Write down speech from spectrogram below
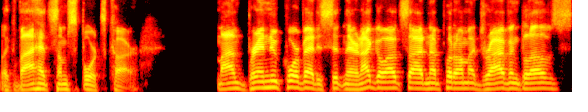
like if I had some sports car, my brand new Corvette is sitting there, and I go outside and I put on my driving gloves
